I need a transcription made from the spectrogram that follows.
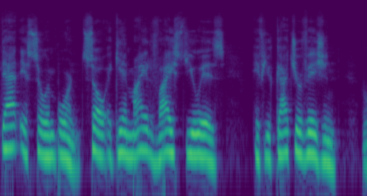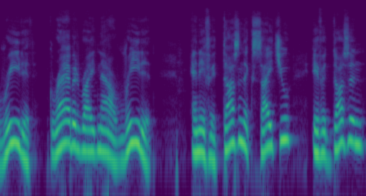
That is so important. So, again, my advice to you is if you got your vision, read it, grab it right now, read it. And if it doesn't excite you, if it doesn't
